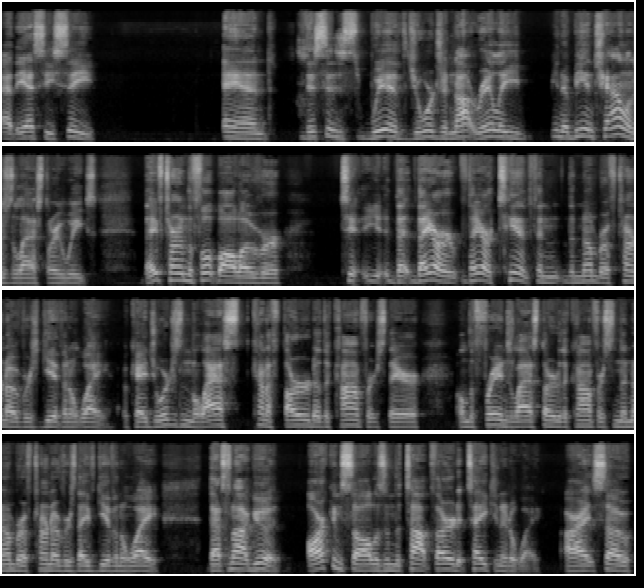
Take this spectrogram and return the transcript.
at the SEC, and this is with Georgia not really, you know, being challenged the last three weeks, they've turned the football over. To, they are they are tenth in the number of turnovers given away. Okay, Georgia's in the last kind of third of the conference there on the fringe, last third of the conference, in the number of turnovers they've given away. That's not good. Arkansas is in the top third at taking it away. All right. So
